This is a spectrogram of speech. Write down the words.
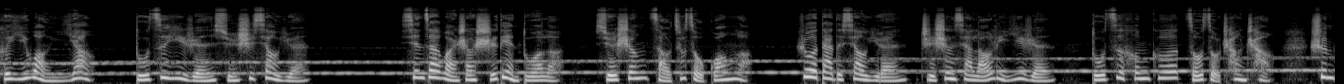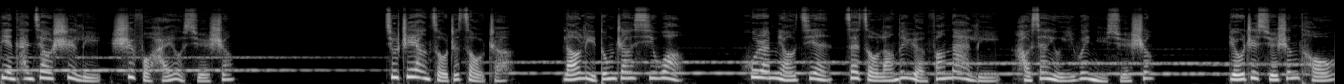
和以往一样，独自一人巡视校园。现在晚上十点多了，学生早就走光了。偌大的校园只剩下老李一人，独自哼歌，走走唱唱，顺便看教室里是否还有学生。就这样走着走着，老李东张西望，忽然瞄见在走廊的远方那里，好像有一位女学生，留着学生头，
